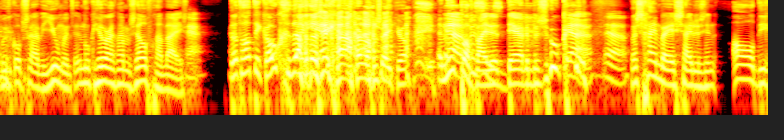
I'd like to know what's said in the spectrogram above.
Moet ik opschrijven humans. En dan moet ik heel erg naar mezelf gaan wijzen. Dat had ik ook gedaan als ik haar was, weet je wel. En niet Ja, pas bij de derde bezoek. ja, ja. Maar schijnbaar is zij dus in al die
